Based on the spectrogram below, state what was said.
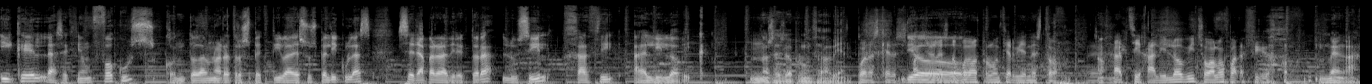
y que la sección Focus, con toda una retrospectiva de sus películas, será para la directora Lucille Hazi Alilovic. No sé si lo he pronunciado bien. Bueno, es que los Yo- españoles no podemos pronunciar bien esto. Eh, Hombre. Hatzi Halilovic o algo parecido. Venga,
